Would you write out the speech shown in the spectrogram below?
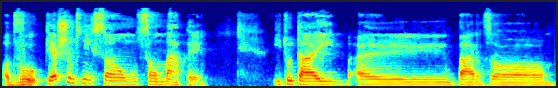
O. Pierwszym z nich są, są mapy. I tutaj e, bardzo,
